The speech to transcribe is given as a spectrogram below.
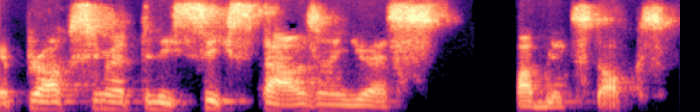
approximately 6,000 US public stocks.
